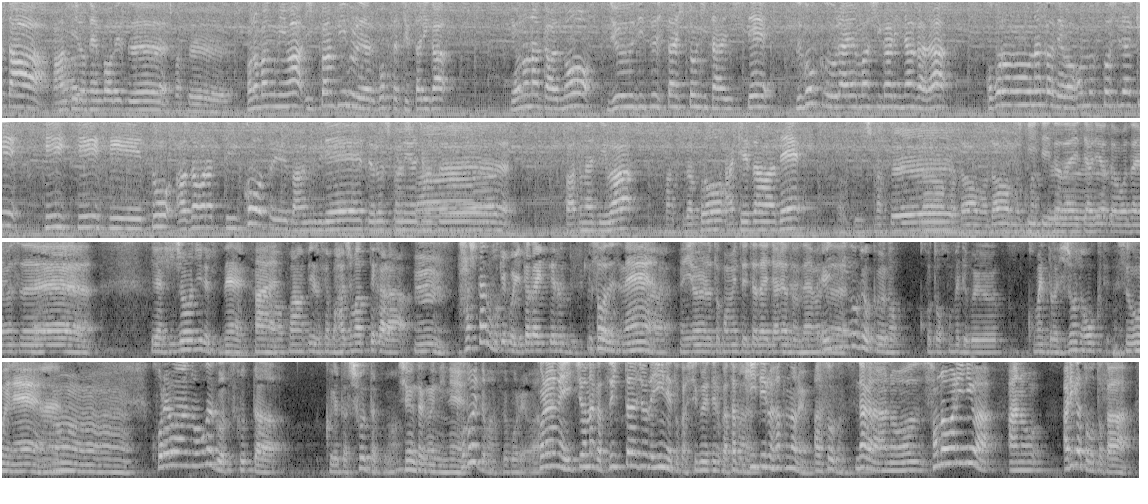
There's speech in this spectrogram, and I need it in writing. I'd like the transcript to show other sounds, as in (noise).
ました。パンピーの戦法です。お願いします。この番組は一般ピープルである僕たち2人が世の中の充実した人に対してすごく羨ましがりながら心の中ではほんの少しだけへーへーへーと嘲笑っていこうという番組です。よろしくお願いします。パーソナリティは松田とお竹澤で送りします。どうもどうもどうも聞いていただいてありがとうございます、ねいや非常にですね、はい。あのパンピール先輩始まってから、うん。ハッシュタグも結構いただいてるんですけど。そうですね、、はい。ろいろとコメントいただいてありがとうございます、エンディング曲のことを褒めてくれるコメントが非常に多くてね。すごいね、ねうんうんうんこれはあの音楽を作ったくれた俊太君俊太君にね。届いてます？これは。これはね一応なんかツイッター上で「いいね」とかしてくれてるから多分聞いてるはずなのよ、あそうなんですだからあのその割にはあの「ありがとう」とか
